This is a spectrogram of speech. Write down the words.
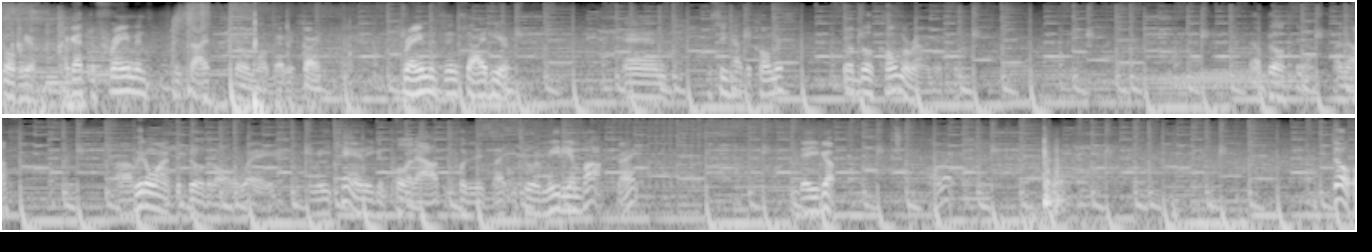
go over here. I got the frame in, inside. A little more better, sorry. Frame is inside here. And you see how the comb is? They'll build comb around it. They'll build you know, enough. Uh, we don't want to build it all the way. I mean, you can, you can pull it out and put it right into a medium box, right? There you go. All right. So,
